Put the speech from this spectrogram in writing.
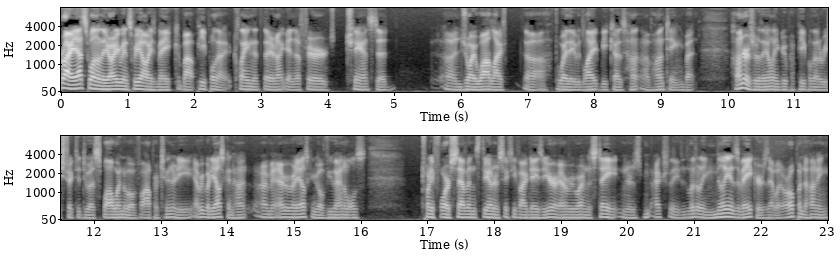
Right, that's one of the arguments we always make about people that claim that they're not getting a fair chance to uh, enjoy wildlife uh, the way they would like because of hunting. But hunters are the only group of people that are restricted to a small window of opportunity. Everybody else can hunt. I mean, everybody else can go view animals 24 7, 365 days a year everywhere in the state. And there's actually literally millions of acres that were open to hunting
